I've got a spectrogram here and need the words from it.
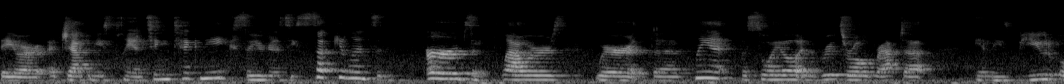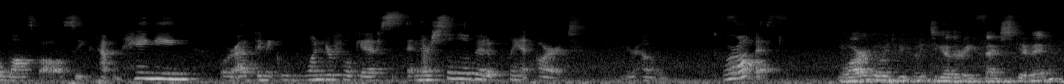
they are a Japanese planting technique. So you're going to see succulents and herbs and flowers where the plant, the soil, and the roots are all wrapped up in these beautiful moss balls. So you can have them hanging or up. They make wonderful gifts, and there's just a little bit of plant art for your home or office. We are going to be putting together a Thanksgiving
